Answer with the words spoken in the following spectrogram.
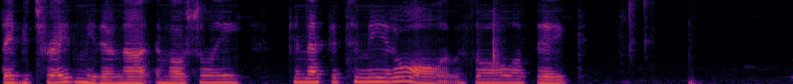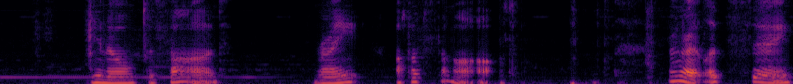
they betrayed me. They're not emotionally connected to me at all. It was all a big, you know, facade, right? A facade. All right, let's see.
